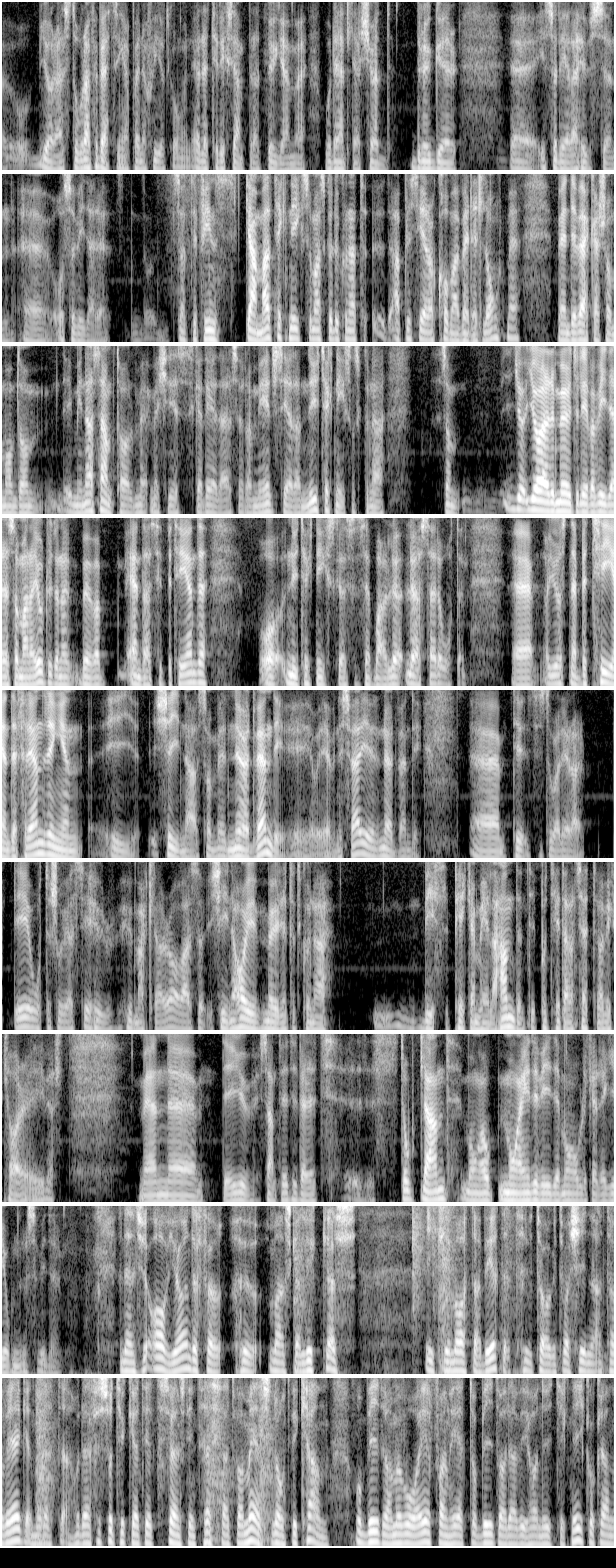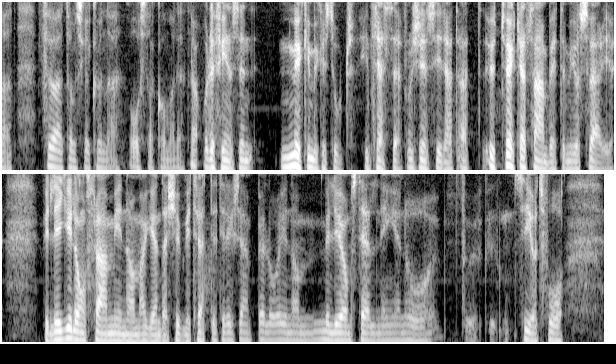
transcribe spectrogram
göra en stora förbättringar på energiåtgången. Eller till exempel att bygga med ordentliga köldbryggor eh, isolera husen eh, och så vidare. Så att det finns gammal teknik som man skulle kunna applicera och komma väldigt långt med. Men det verkar som om de, i mina samtal med, med kinesiska ledare, så är de mer intresserade av ny teknik som skulle kunna som göra det möjligt att leva vidare som man har gjort utan att behöva ändra sitt beteende. Och ny teknik ska så bara lösa det åt en. Eh, och just den här beteendeförändringen i Kina som är nödvändig, även i Sverige är nödvändig, eh, till, till, stora delar. det återstår att se hur, hur man klarar av. Alltså, Kina har ju möjlighet att kunna peka med hela handen typ, på ett helt annat sätt än vad vi klarar i väst. Men eh, det är ju samtidigt ett väldigt eh, stort land, många, många individer, många olika regioner och så vidare. Det är avgörande för hur man ska lyckas i klimatarbetet överhuvudtaget var Kina tar vägen med detta. Och därför så tycker jag att det är ett svenskt intresse att vara med så långt vi kan och bidra med vår erfarenhet och bidra där vi har ny teknik och annat för att de ska kunna åstadkomma detta. Ja, och det finns en mycket, mycket stort intresse från Kinas sida att, att utveckla ett samarbete med just Sverige. Vi ligger långt fram inom Agenda 2030 till exempel och inom miljöomställningen och CO2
